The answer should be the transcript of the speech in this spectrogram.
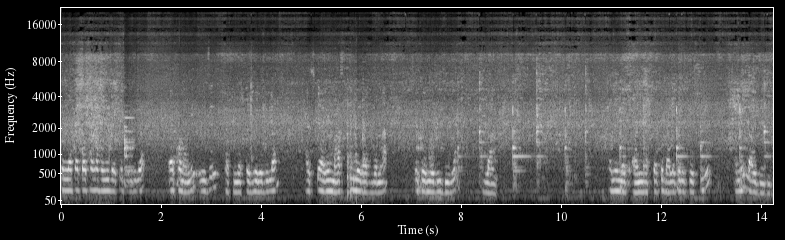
মশলাটা কষানো হয়ে গেছে, বন্ধুরা। এখন আমি এই যে কাঁচি মাছটা ঢেলে দিলাম। আজকে আমি মাছ তুলে রাখব না এটার মধ্যে দিব, লাউ। আমি মাছ- মাছটাকে ভালো করে কষিয়ে আমি লাউ দিয়ে দিব।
